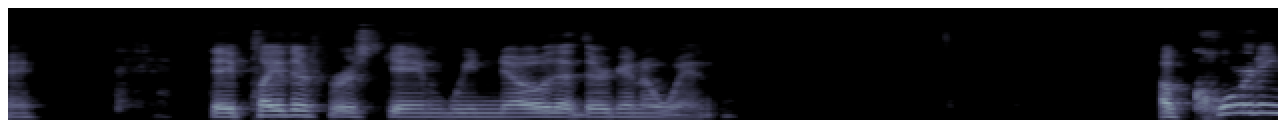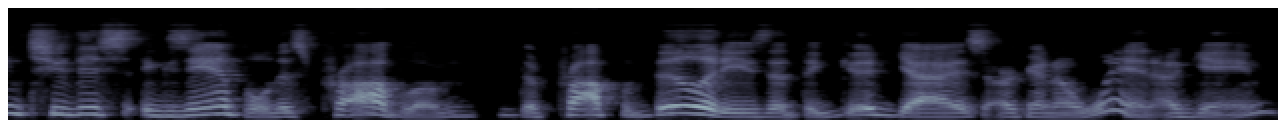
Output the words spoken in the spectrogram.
Okay. They play their first game. We know that they're going to win. According to this example, this problem, the probabilities that the good guys are going to win a game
